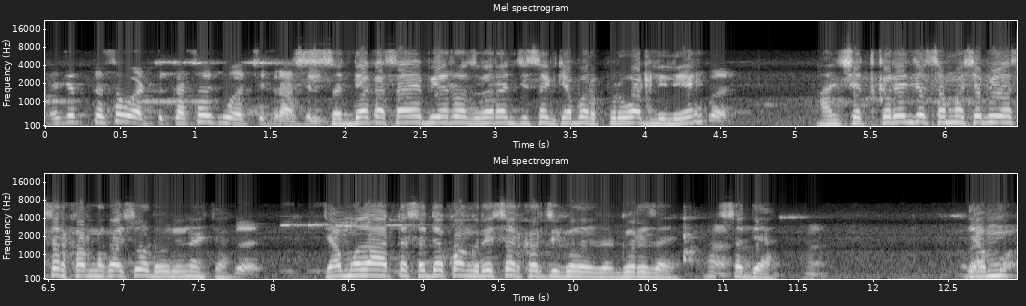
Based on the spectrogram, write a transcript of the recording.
ह्याच्यात कसं वाटतं? कसं चित्र असेल? सध्या कसं आहे बेरोजगारांची संख्या भरपूर वाढलेली आहे. आणि शेतकऱ्यांच्या समस्या बी या सरकारनं काय सोडवल्या नाही त्यामुळे आता सध्या काँग्रेस सरकारची गरज गरज. आहे सध्या. त्यामुळे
